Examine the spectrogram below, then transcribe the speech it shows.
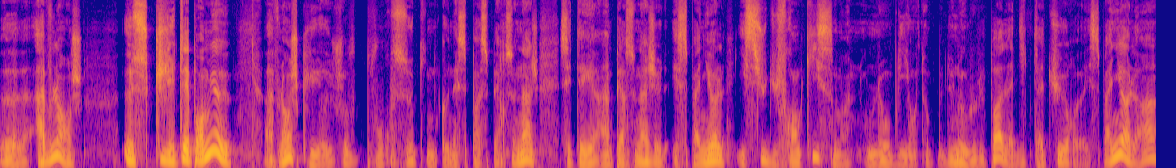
euh, Avalanche. Euh, ce qui était pour mieux. Avalanche, qui, pour ceux qui ne connaissent pas ce personnage, c'était un personnage espagnol issu du franquisme. Nous n'oublions pas la dictature espagnole, hein.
